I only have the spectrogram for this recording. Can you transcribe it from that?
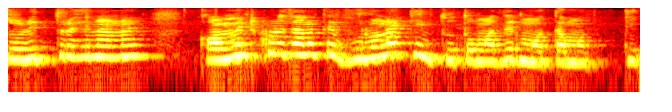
চরিত্রহীনা নয়। কমেন্ট করে জানাতে ভুলো না কিন্তু তোমাদের মতামতটি।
